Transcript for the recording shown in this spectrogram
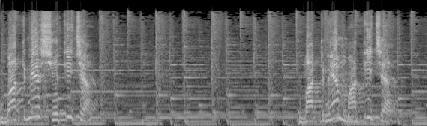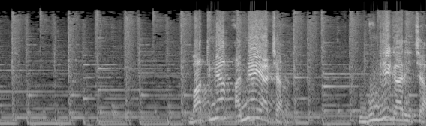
बातम्या शेतीच्या. बातम्या मातीच्या. बातम्या अन्यायाच्या. गुन्हेगारीच्या.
